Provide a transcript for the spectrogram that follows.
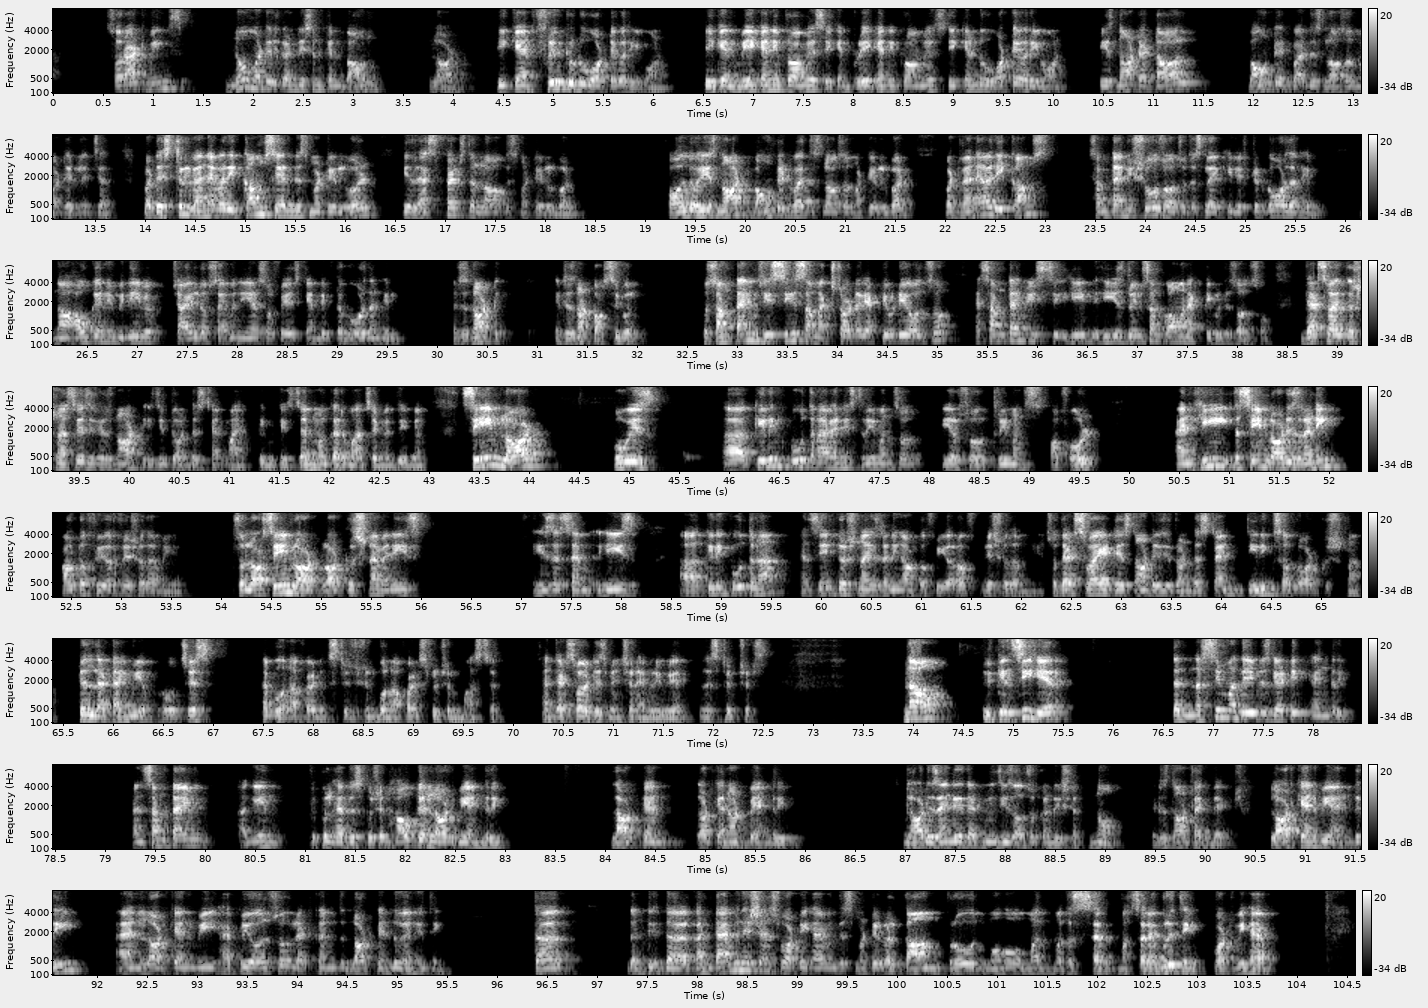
Swarat means no material condition can bound Lord. He can free to do whatever he want. He can make any promise. He can break any promise. He can do whatever he want. He is not at all bounded by this laws of material nature. But still, whenever he comes here in this material world, he respects the law of this material world. Although he is not bounded by this laws of material world, but whenever he comes, sometimes he shows also, just like he lifted Govardhan Hill. Now, how can you believe a child of seven years of age can lift a Govardhan Hill? It is not, it is not possible. So sometimes he sees some extraordinary activity also, and sometimes he, see, he, he is doing some common activities also. That's why Krishna says it is not easy to understand my activities. Janma karma. Same Lord who is uh, killing Putana when he's three months old, years old, three months of old, and he, the same Lord, is running out of fear of Yashoda Maya. So Lord, same Lord, Lord Krishna, when he's he's a he's uh, killing Putana, and same Krishna is running out of fear of Yashodamani. So that's why it is not easy to understand dealings of Lord Krishna till that time he approaches a bona fide institution, bona fide spiritual master. And that's why it is mentioned everywhere in the scriptures. Now, you can see here that Narasimha Dev is getting angry. And sometime again, people have this question, how can Lord be angry? Lord can Lord cannot be angry. Lord is angry, that means he's also conditioned. No, it is not like that. Lord can be angry and Lord can be happy also. Lord can, Lord can do anything. The, the, the contaminations what we have in this material, kam, krodh, moho, mad, madassar, matsar, everything what we have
